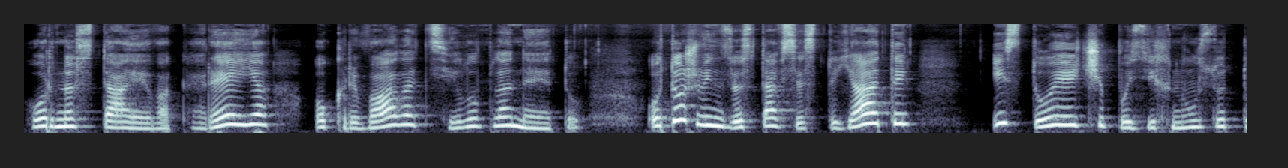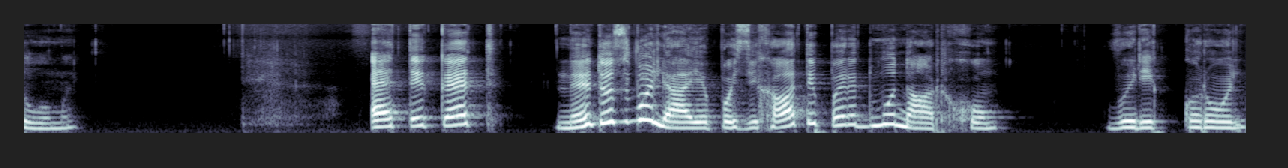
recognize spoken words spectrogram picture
горностаєва керея окривала цілу планету. Отож він зостався стояти і, стоячи, позіхнув з утоми. Етикет не дозволяє позіхати перед монархом, вирік король.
